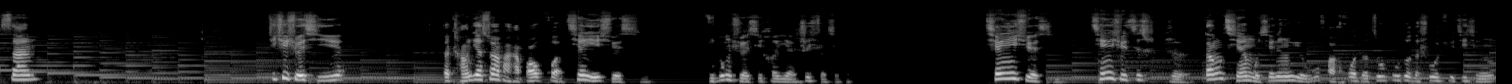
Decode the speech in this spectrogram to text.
三、机器学习的常见算法还包括迁移学习、主动学习和演示学习等。迁移学习，迁移学习是指当前某些领域无法获得足够多的数据进行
